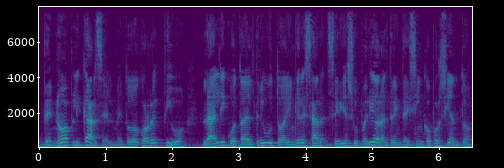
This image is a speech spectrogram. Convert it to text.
de no aplicarse el método correctivo, la alícuota del tributo a ingresar sería superior al 35%,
